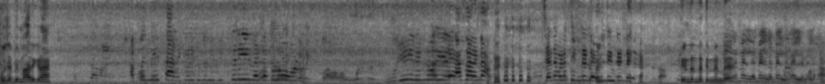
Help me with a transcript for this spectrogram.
പൂജപ്പി മാറിക്കണേ. അപ്പൊ നീ തലക്കടിക്കുമ്പോ നീ നിക്കടി എന്നിട്ടപ്പോൾ ഓടും. ഉയ്യ് നിന്നു ഉയ്യ്. ആ സാധനം ഇണ്ടാ. ചേട്ടാ ഇവിടെ തിണ്ടുണ്ട് ഇവിടെ തിണ്ടുണ്ട്. തിണ്ടുണ്ട് തിണ്ടുണ്ട്. മെല്ലെ മെല്ലെ മെല്ലെ മെല്ലെ മെല്ലെ ആ.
